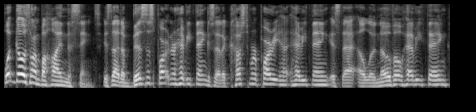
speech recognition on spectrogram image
What goes on behind the scenes? Is that a business partner heavy thing? Is that a customer party heavy thing? Is that a Lenovo heavy thing?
